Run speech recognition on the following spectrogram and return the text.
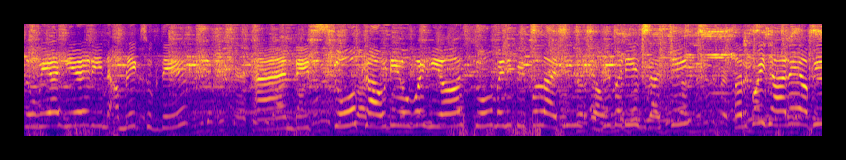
So we are here in Amrik Sukhdev and it's so crowdy over here. So many people. I think everybody is rushing. हर कोई जा रहे हैं अभी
